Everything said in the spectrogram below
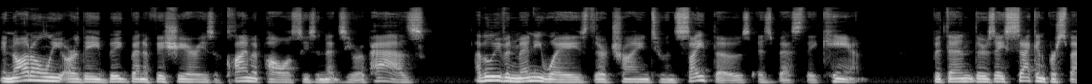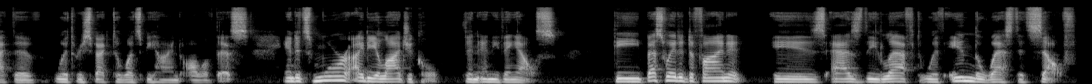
And not only are they big beneficiaries of climate policies and net zero paths, I believe in many ways they're trying to incite those as best they can. But then there's a second perspective with respect to what's behind all of this, and it's more ideological than anything else. The best way to define it is as the left within the West itself,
